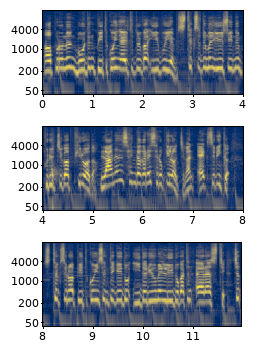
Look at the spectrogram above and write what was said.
앞으로는 모든 비트코인 L2들과 EVM, 스택스 등을 이을 수 있는 브릿지가 필요하다. 라는 생각 아래 새롭게 런칭한 X링크. 스택스나 비트코인 생태계에도 이더리움의 리도 같은 LST, 즉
